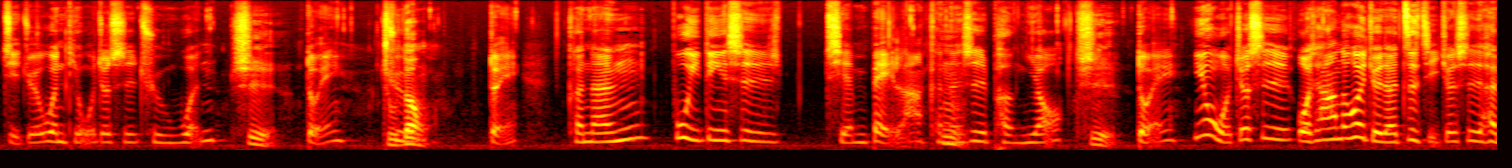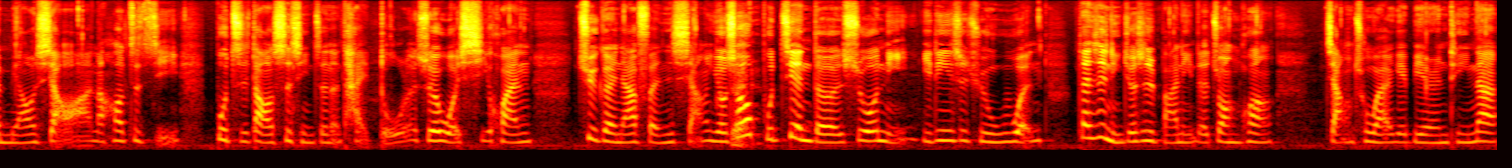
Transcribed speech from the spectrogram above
解决问题，我就是去问，是对主动，对，可能不一定是。前辈啦，可能是朋友，是对，因为我就是我常常都会觉得自己就是很渺小啊，然后自己不知道事情真的太多了，所以我喜欢去跟人家分享。有时候不见得说你一定是去问，但是你就是把你的状况讲出来给别人听，那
